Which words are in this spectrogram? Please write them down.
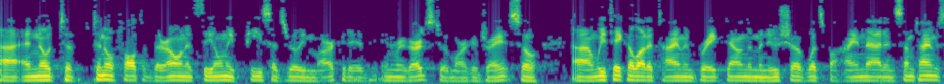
Uh, and no to to no fault of their own, it's the only piece that's really marketed in regards to a mortgage, right? So um, we take a lot of time and break down the minutia of what's behind that. And sometimes,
